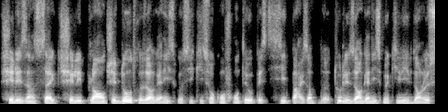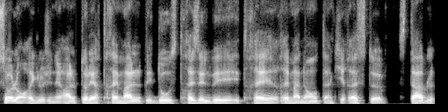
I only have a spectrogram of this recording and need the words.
chez les insectes, chez les plantes, chez d'autres organismes aussi qui sont confrontés aux pesticides. Par exemple, tous les organismes qui vivent dans le sol, en règle générale, tolèrent très mal des doses très élevées et très rémanentes hein, qui restent stables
